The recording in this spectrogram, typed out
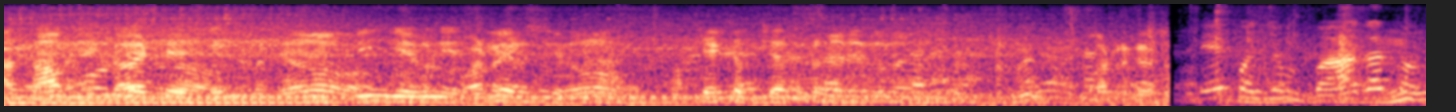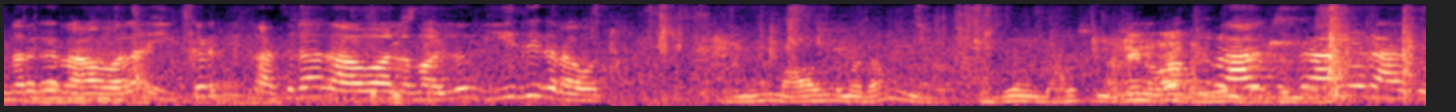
ఆ కాంపౌండ్ కట్టేసి చెకప్ చేస్తాను అంటే కొంచెం బాగా తొందరగా రావాలా? ఇక్కడికి కచరా రావాలి వాళ్ళు ఈజీగా రావచ్చు. రాదు, రానే రాదు.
